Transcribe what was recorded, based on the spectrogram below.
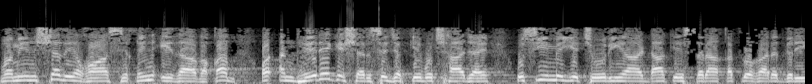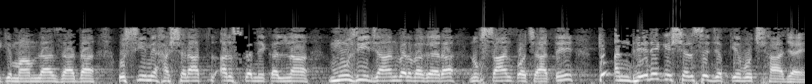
ومین شر غاسقین اذا وقب۔ اور اندھیرے کے شر سے جبکہ وہ چھا جائے، اسی میں یہ چوریاں، ڈاکے اس طرح قتل و غارت گری کے معاملات زیادہ۔ اسی میں حشرات، عرض کا نکلنا، موزی، جانور وغیرہ نقصان پہنچاتے ہیں، تو اندھیرے کے شر سے جبکہ وہ چھا جائے۔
